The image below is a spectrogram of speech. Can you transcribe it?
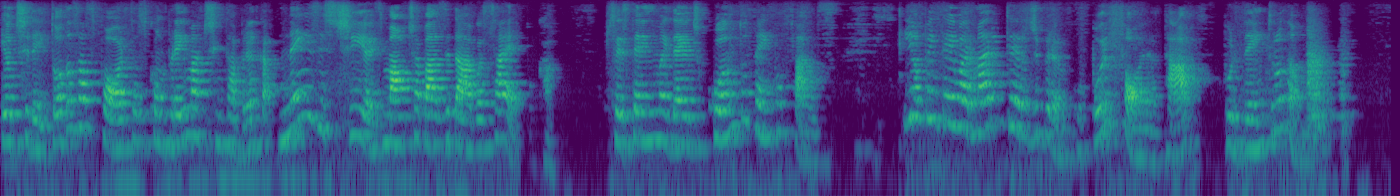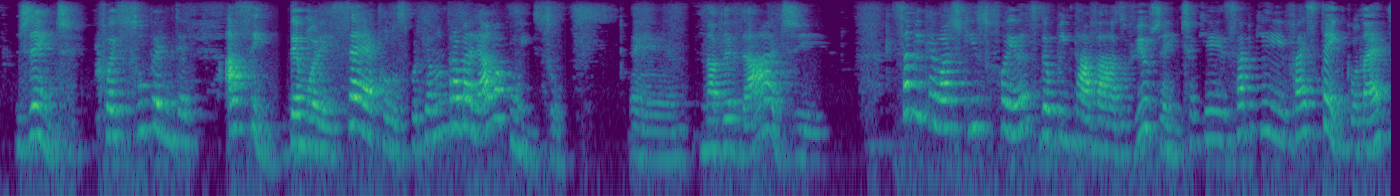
eu tirei todas as portas, comprei uma tinta branca, nem existia esmalte à base d'água essa época. Pra vocês terem uma ideia de quanto tempo faz. E eu pintei o armário inteiro de branco, por fora, tá? Por dentro não. Gente, foi super interessante. Assim, demorei séculos, porque eu não trabalhava com isso. É, na verdade, Sabe que eu acho que isso foi antes de eu pintar vaso, viu, gente? É que sabe que faz tempo, né?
